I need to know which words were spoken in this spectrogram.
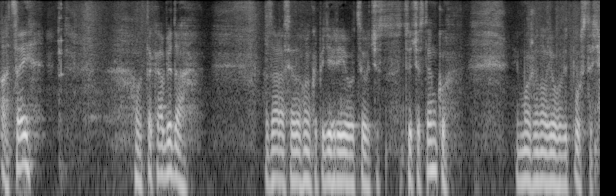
а цей от така біда. Зараз я легонько підігрію цю, цю частинку і може воно його відпустить.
